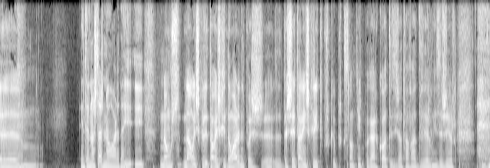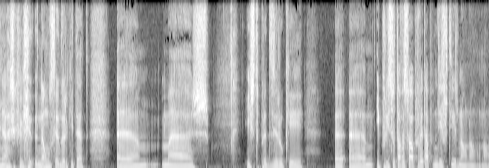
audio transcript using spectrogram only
Ahm, Então não estás na ordem. e, e não, não estava inscrito na ordem, depois eh, deixei de estar inscrito porque, porque senão tinha que pagar cotas e já estava a dever um exagero de dinheiro, não sendo arquiteto. Ahm, mas isto para dizer o quê? Ahm, e por isso eu estava só a aproveitar para me divertir, não, não, não,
